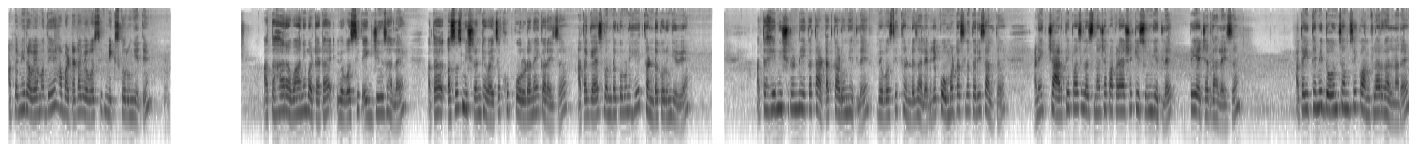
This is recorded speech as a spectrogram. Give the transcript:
आता मी रव्यामध्ये हा बटाटा व्यवस्थित मिक्स करून घेते. आता हा रवा आणि बटाटा व्यवस्थित एकजीव झाला आहे आता असंच मिश्रण ठेवायचं खूप कोरडं नाही करायचं. आता गॅस बंद करून हे थंड करून घेऊया. आता हे मिश्रण मी एका ताटात काढून घेतलं आहे व्यवस्थित थंड झालं आहे म्हणजे कोमट असलं तरी चालतं. आणि एक चार ते पाच लसणाच्या पाकळ्या अशा किसून घेतल्या आहेत ते याच्यात घालायचं. आता इथे मी दोन चमचे कॉर्नफ्लॉवर घालणार आहे.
